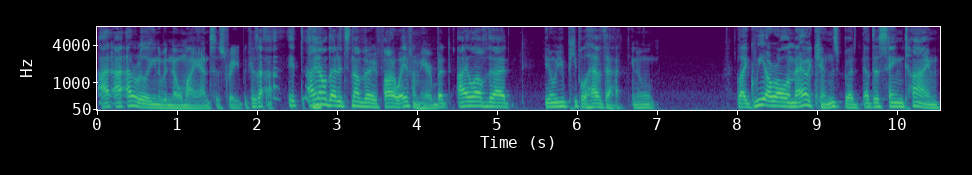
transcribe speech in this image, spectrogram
I, I I don't really even know my ancestry because I, it, I know that it's not very far away from here, but I love that you know you people have that you know like we are all Americans, but at the same time,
